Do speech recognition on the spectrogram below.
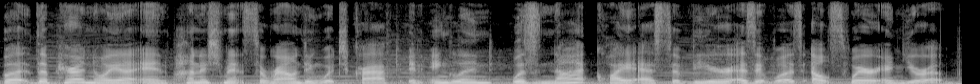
but the paranoia and punishment surrounding witchcraft in England was not quite as severe as it was elsewhere in Europe.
